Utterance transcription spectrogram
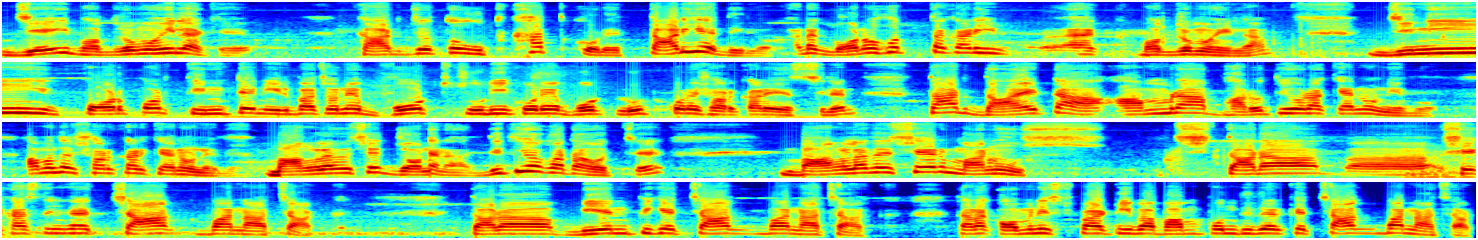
যেই ভদ্রমহিলাকে কার্যত উৎখাত করে তাড়িয়ে দিল, একটা গণহত্যাকারী এক ভদ্রমহিলা, যিনি পরপর তিনটে নির্বাচনে ভোট চুরি করে, ভোট লুট করে সরকারে এসেছিলেন, তার দায়টা আমরা ভারতীয়রা কেন নেব? আমাদের সরকার কেন নেবে? বাংলাদেশের জন না, দ্বিতীয় কথা হচ্ছে, বাংলাদেশের মানুষ, তারা শেখ হাসিনাকে চাক বা না চাক, তারা বিএনপিকে চাক বা না চাক, তারা কমিউনিস্ট পার্টি বা বামপন্থীদেরকে চাক বা না চাক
